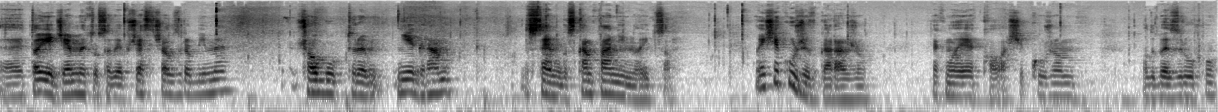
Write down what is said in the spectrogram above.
E, to jedziemy, tu sobie przestrzał zrobimy. Czołgu, którym nie gram. Dostałem go z kampanii, no i co? No i się kurzy w garażu. Jak moje koła się kurzą od bezruchu.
